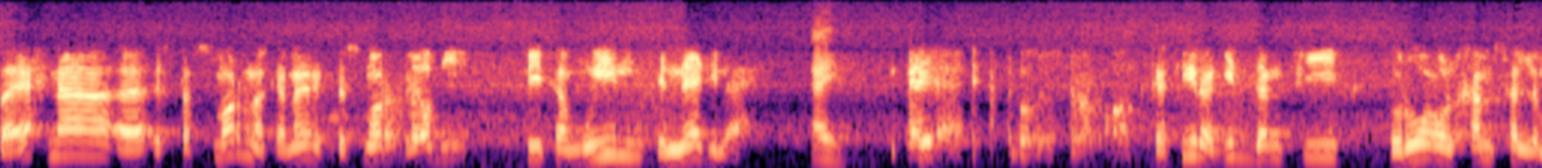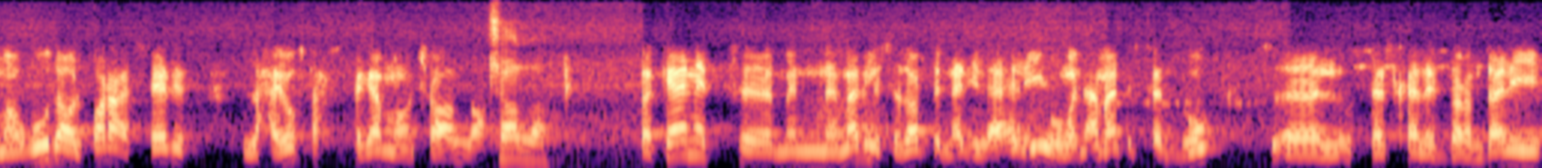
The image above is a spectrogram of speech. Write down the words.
فإحنا آه، استثمرنا كمان استثمار رياضي في تمويل النادي الأهلي. أيوه. كثيرة جدا في فروعه الخمسه اللي موجودة والفرع السادس اللي هيفتح في التجمع إن شاء الله. إن شاء الله. فكانت من مجلس إدارة النادي الأهلي ومن أمانة الصندوق آه، الأستاذ خالد درندلي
